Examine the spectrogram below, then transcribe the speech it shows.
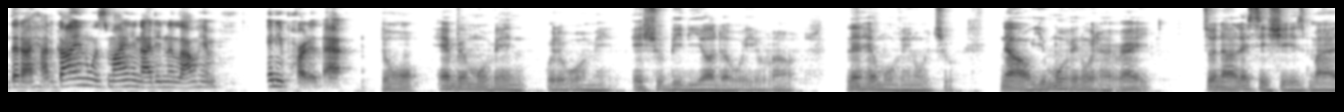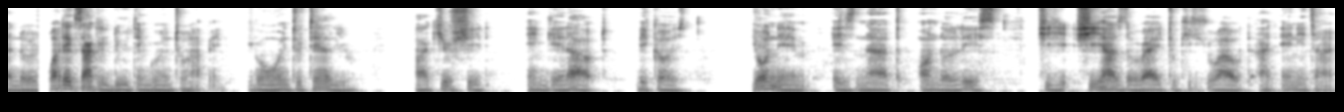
that I had gotten was mine, and I didn't allow him any part of that. Don't ever move in with a woman. It should be the other way around. Let her move in with you. Now you're moving with her, right? So now let's say she is mad. What exactly do you think going to happen? You're going to tell you pack your shit and get out because your name is not on the list. She she has the right to kick you out at any time.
